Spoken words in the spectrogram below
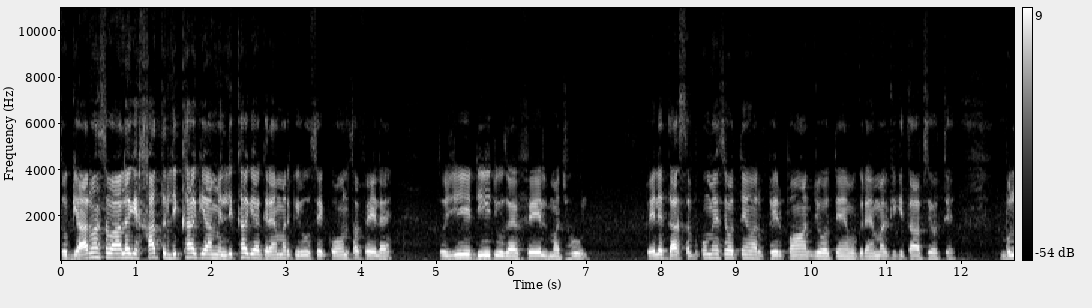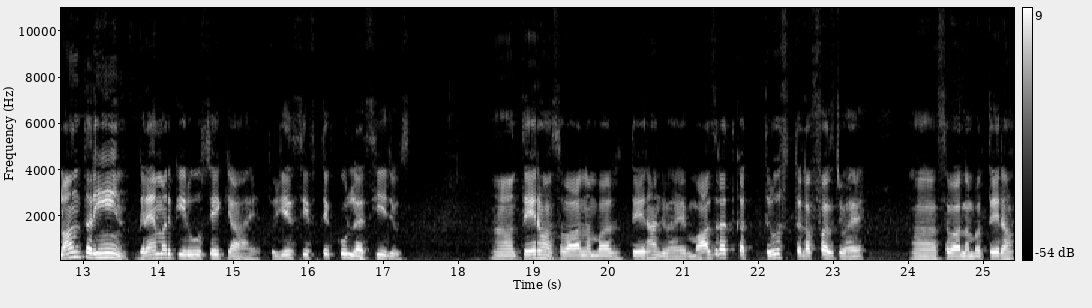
तो ग्यारहवा सवाल है कि ख़त लिखा गया में लिखा गया ग्रामर की रूह से कौन सा फ़ेल है? तो ये डी जूज़ है फ़ेल मजहूल पहले दस सबकों में से होते हैं और फिर पाँच जो होते हैं वो ग्रामर की किताब से होते हैं। बुलंद तरीन ग्रामर की रूह से क्या है? तो ये सिफ्त कुल है सी जुज़ तेरहवा सवाल नंबर तेरह जो है माजरत का दुरुस्त लफ्ज़ जो है आ, सवाल नंबर तेरह।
